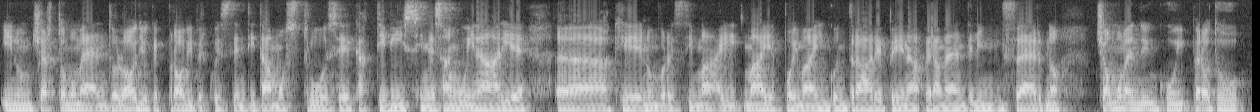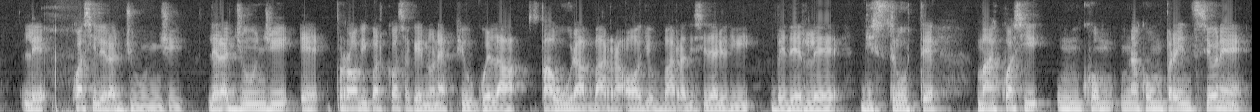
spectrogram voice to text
in un certo momento l'odio che provi per queste entità mostruose, cattivissime, sanguinarie, eh, che non vorresti mai, mai e poi mai incontrare, pena veramente l'inferno, c'è un momento in cui però tu le, quasi le raggiungi le raggiungi e provi qualcosa che non è più quella paura barra odio barra desiderio di vederle distrutte, ma è quasi un com- una comprensione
